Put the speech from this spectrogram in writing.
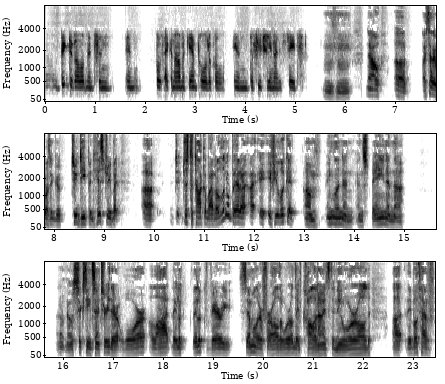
um, big developments in in both economic and political in the future United States. Mm-hmm. Now, uh, I said I wasn't too deep in history, but uh, d- just to talk about it a little bit, I, if you look at um, England and, and Spain in the I don't know 16th century, they're at war a lot. They look they look very similar for all the world. They've colonized the New World. Uh, they both have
